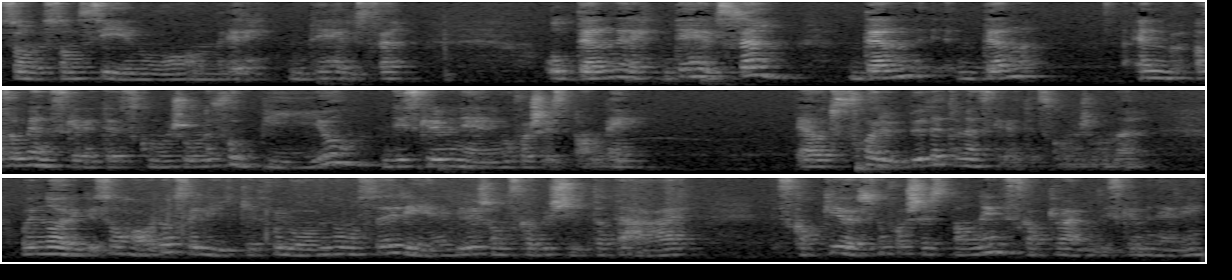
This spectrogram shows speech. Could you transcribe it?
som, som sier noe om retten til helse. Og den retten til helse, den, den en, altså Menneskerettighetskonvensjonen forbyr jo diskriminering og forskjellsbehandling. Det er jo et forbud etter menneskerettighetskonvensjonene. Og i Norge så har du også likhet for loven, og også regler som skal beskytte at det er skal ikke gjøres noen forskjellsbehandling. Det skal ikke være noen diskriminering.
